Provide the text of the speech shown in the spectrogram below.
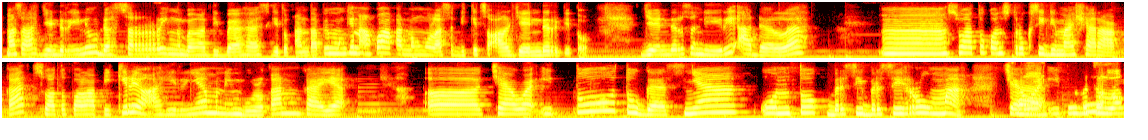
masalah gender ini udah sering banget dibahas gitu kan. Tapi mungkin aku akan mengulas sedikit soal gender gitu. Gender sendiri adalah hmm, suatu konstruksi di masyarakat, suatu pola pikir yang akhirnya menimbulkan kayak uh, cewek itu tugasnya untuk bersih-bersih rumah. Cewek nah, itu betul adalah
